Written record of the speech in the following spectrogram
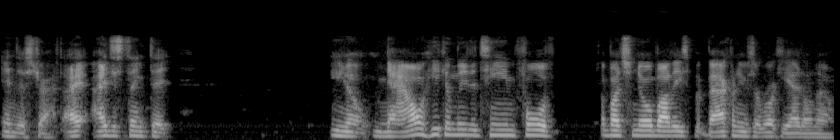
in this draft. I, I just think that, you know, now he can lead a team full of a bunch of nobodies, but back when he was a rookie, I don't know.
